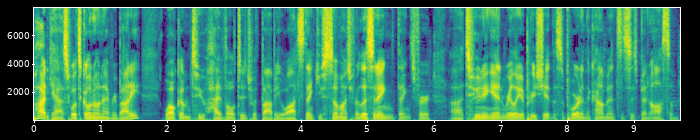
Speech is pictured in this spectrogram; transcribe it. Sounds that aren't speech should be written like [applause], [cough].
podcast. What's going on, everybody? Welcome to High Voltage with Bobby Watts. Thank you so much for listening. Thanks for uh, tuning in. Really appreciate the support in the comments. It's just been awesome.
